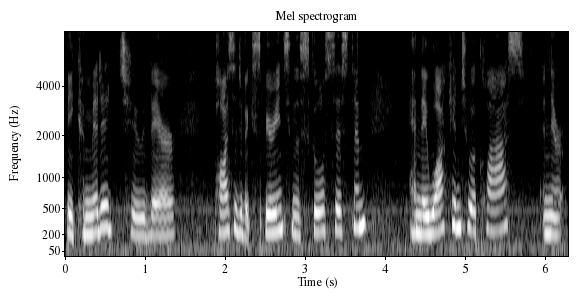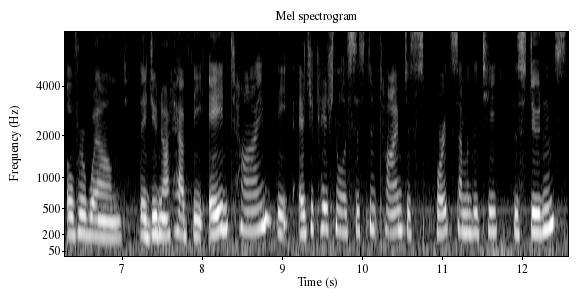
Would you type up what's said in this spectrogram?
be committed to their positive experience in the school system. And they walk into a class and they're overwhelmed. They do not have the aid time, the educational assistant time to support some of the, the students.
